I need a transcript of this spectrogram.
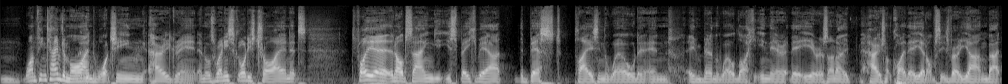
Mm. One thing came to mind watching Harry Grant, and it was when he scored his try, and it's it's probably a, an old saying you, you speak about the best players in the world and, and even better in the world, like in their their eras. I know Harry's not quite there yet. Obviously, he's very young, but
